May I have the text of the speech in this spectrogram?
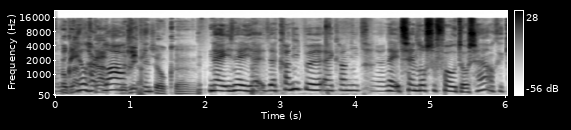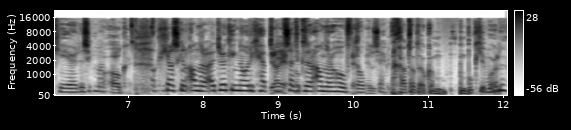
eh, laten heel hard lacht. en- ook. eh. Nee, nee hij, hij kan niet. hij kan niet eh, nee, het zijn losse foto's hè, elke keer. Dus ik maak, Oké. elke keer als ik een andere uitdrukking nodig heb, dan Ja, ja, zet ik er een andere hoofd op. Zeg. Gaat dat ook een, een boekje worden?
